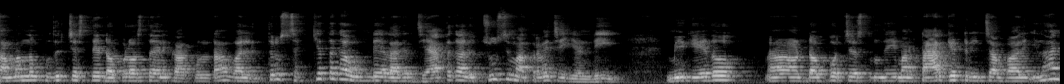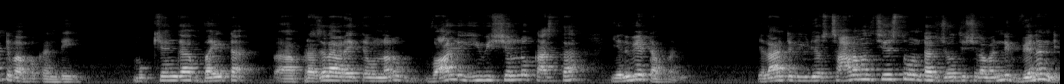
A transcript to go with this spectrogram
సంబంధం కుదిర్చేస్తే డబ్బులు వస్తాయని కాకుండా వాళ్ళిద్దరూ సఖ్యతగా ఉండేలాగా జాతకాలు చూసి మాత్రమే చెయ్యండి మీకు ఏదో డబ్బు వచ్చేస్తుంది మన టార్గెట్ రీచ్ అవ్వాలి ఇలాంటివి అవ్వకండి. ముఖ్యంగా బయట ప్రజలు ఎవరైతే ఉన్నారో వాళ్ళు ఈ విషయంలో కాస్త ఎలివేట్ అవ్వండి. ఇలాంటి వీడియోస్ చాలామంది చేస్తూ ఉంటారు జ్యోతిష్యులు అవన్నీ వినండి.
